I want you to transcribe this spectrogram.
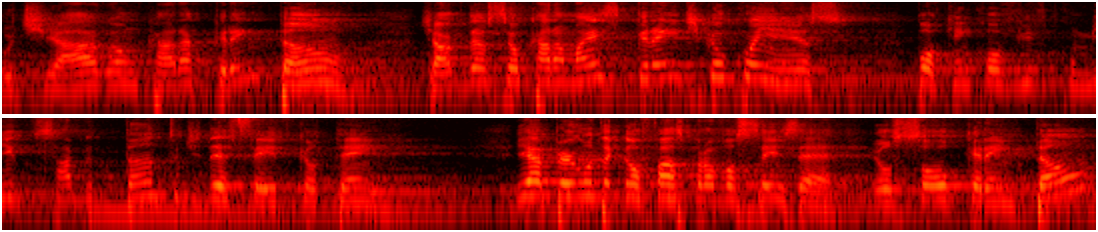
o Tiago é um cara crentão. O Tiago deve ser o cara mais crente que eu conheço. Pô, quem convive comigo sabe o tanto de defeito que eu tenho. E a pergunta que eu faço para vocês é: eu sou o crentão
